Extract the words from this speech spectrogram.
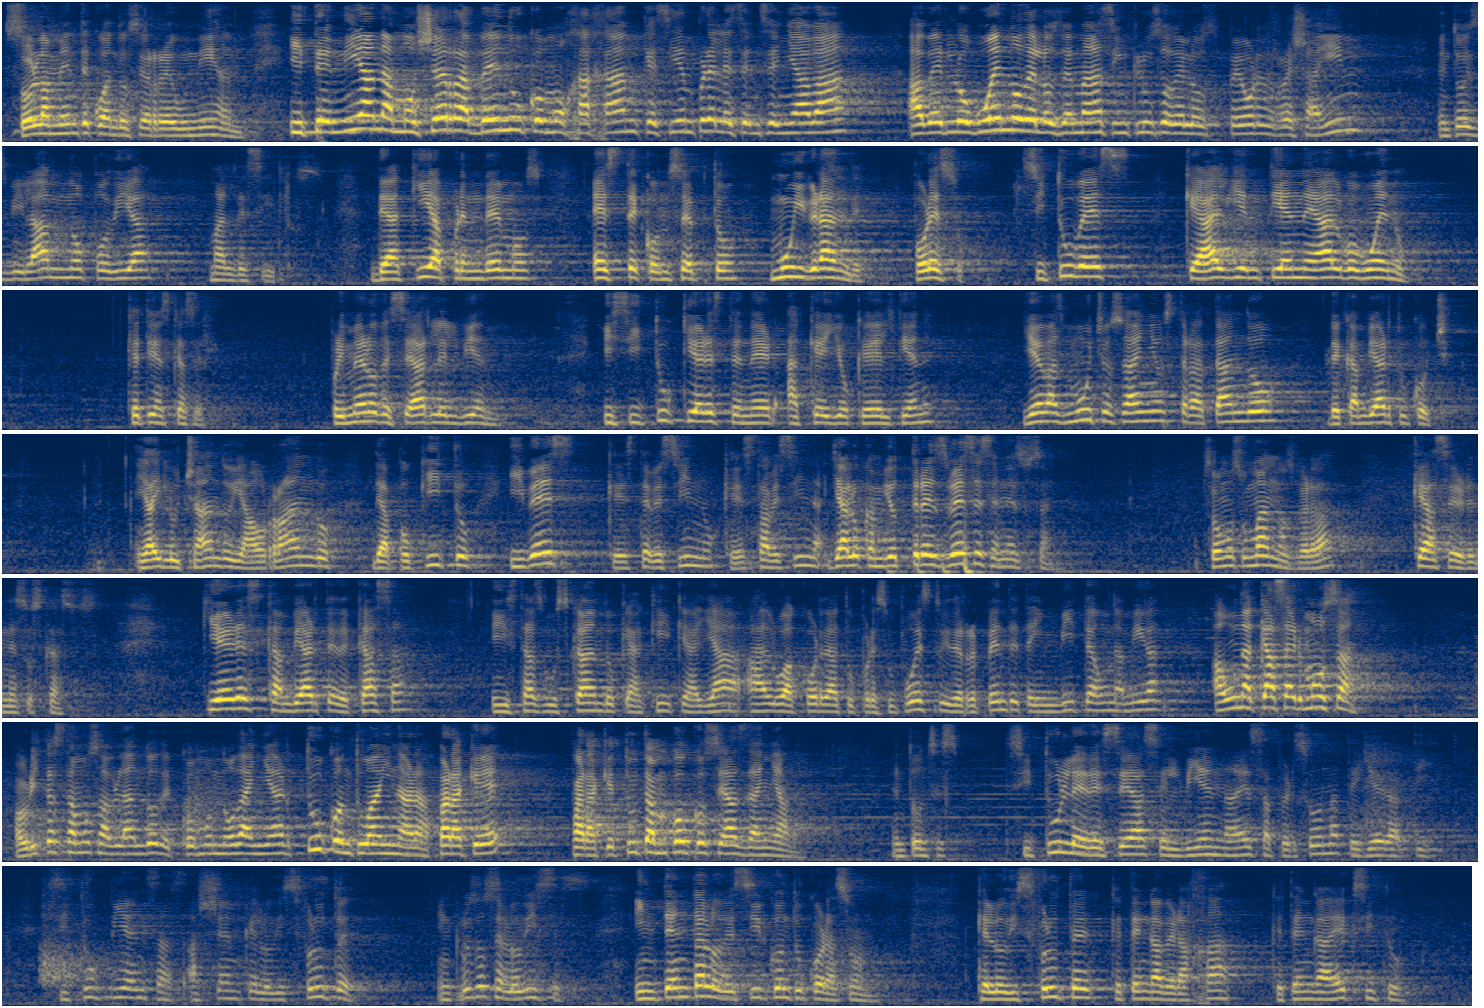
Solamente cuando se reunían. Y tenían a Moshe Rabenu como jajam que siempre les enseñaba a ver lo bueno de los demás, incluso de los peores reshaim, entonces Bilam no podía maldecirlos. De aquí aprendemos este concepto muy grande. Por eso, si tú ves que alguien tiene algo bueno, ¿qué tienes que hacer? Primero desearle el bien. Y si tú quieres tener aquello que él tiene, llevas muchos años tratando de cambiar tu coche. Y ahí luchando y ahorrando de a poquito y ves que este vecino, que esta vecina, ya lo cambió tres veces en esos años. Somos humanos, ¿verdad? ¿Qué hacer en esos casos? ¿Quieres cambiarte de casa y estás buscando que aquí, que allá, algo acorde a tu presupuesto y de repente te invita una amiga a una casa hermosa? Ahorita estamos hablando de cómo no dañar tú con tu Ainara. ¿Para qué? Para que tú tampoco seas dañada. Entonces, si tú le deseas el bien a esa persona, te llega a ti. Si tú piensas, Hashem, que lo disfrute, incluso se lo dices, inténtalo decir con tu corazón. que lo disfrute, que tenga verajá, que tenga éxito.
